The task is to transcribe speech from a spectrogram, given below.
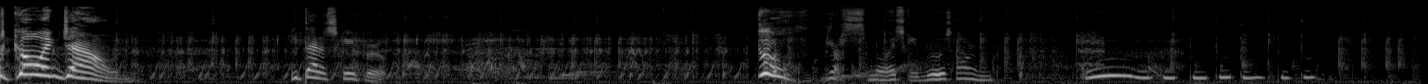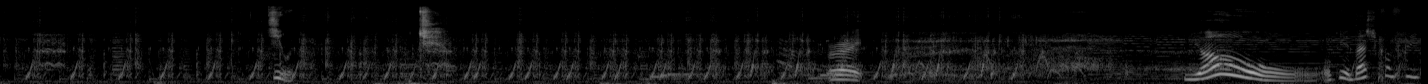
Are going down. Eat that escape rope. Ugh, yes, no escape route is harmed. Do it. Alright. Yo! Okay, that's complete.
